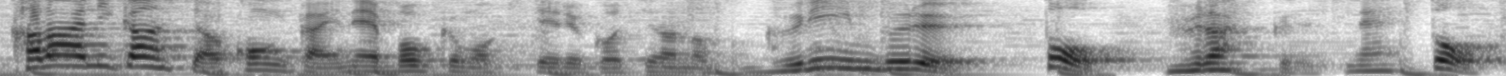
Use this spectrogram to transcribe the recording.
カラーに関しては今回ね僕も着ているこちらのグリーンブルーとブラックですね。と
